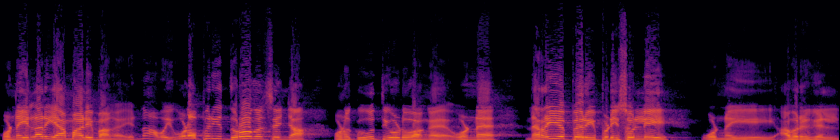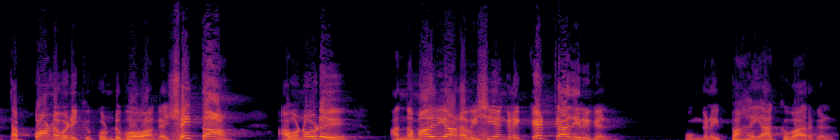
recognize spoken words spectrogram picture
உன்னை எல்லாரும் ஏமாளிமாங்க என்ன அவன் இவ்வளவு பெரிய துரோகம் செஞ்சான். உனக்கு ஊத்தி விடுவாங்க. உன்னை நிறைய பேர் இப்படி சொல்லி உன்னை அவர்கள் தப்பான வழிக்கு கொண்டு போவாங்க. ஷைத்தான் அவனோடு அந்த மாதிரியான விஷயங்களை கேட்காதீர்கள். உங்களை பகையாக்குவார்கள்.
